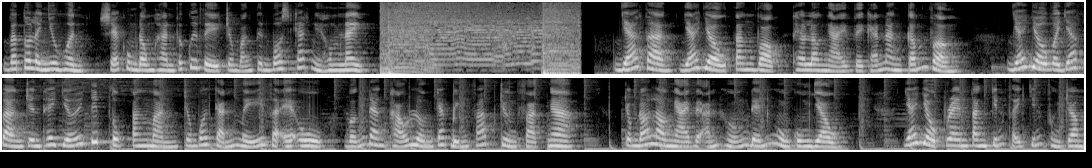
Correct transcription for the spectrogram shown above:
Và tôi là Như Huỳnh sẽ cùng đồng hành với quý vị trong bản tin Postcard ngày hôm nay. Giá vàng, giá dầu tăng vọt theo lo ngại về khả năng cấm vận. Giá dầu và giá vàng trên thế giới tiếp tục tăng mạnh trong bối cảnh Mỹ và EU vẫn đang thảo luận các biện pháp trừng phạt Nga, trong đó lo ngại về ảnh hưởng đến nguồn cung dầu. Giá dầu Brent tăng 9,9%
